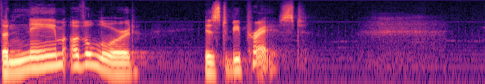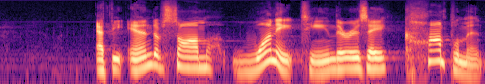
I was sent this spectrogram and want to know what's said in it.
the name of the Lord is to be praised. At the end of Psalm 118, there is a compliment,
